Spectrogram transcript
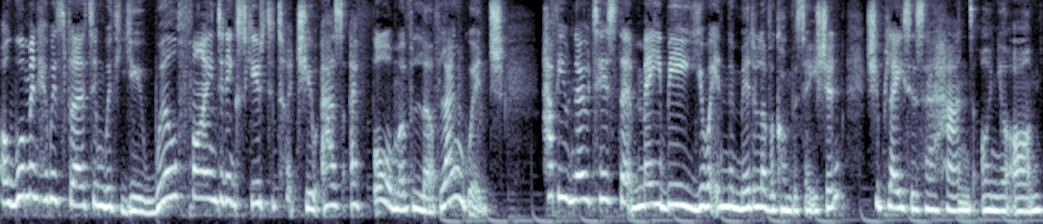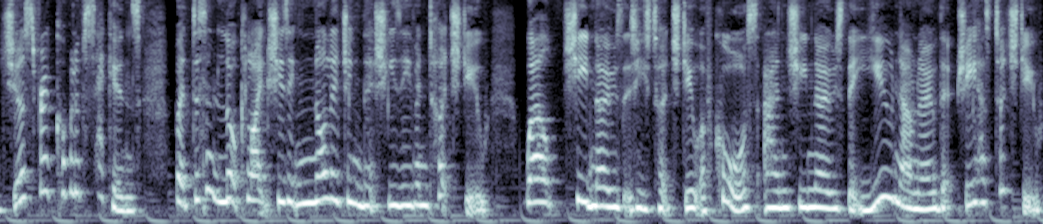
A woman who is flirting with you will find an excuse to touch you as a form of love language. Have you noticed that maybe you are in the middle of a conversation? She places her hand on your arm just for a couple of seconds, but doesn't look like she's acknowledging that she's even touched you. Well, she knows that she's touched you, of course, and she knows that you now know that she has touched you.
